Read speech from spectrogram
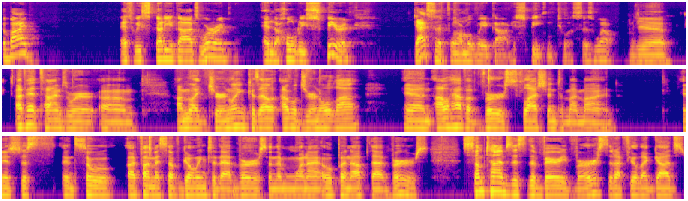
the Bible. As we study God's Word and the Holy Spirit, that's the form of way God is speaking to us as well. Yeah, I've had times where um, I'm like journaling because I I will journal a lot, and I'll have a verse flash into my mind, and it's just and so I find myself going to that verse, and then when I open up that verse, sometimes it's the very verse that I feel like God's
